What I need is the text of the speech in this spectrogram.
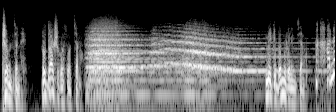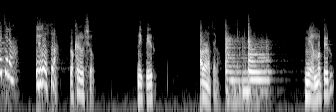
క్షమించండి రుద్రాక్ష కోసం వచ్చాను. మీకు ఇబ్బంది కలిగించాను. అరుణాచలం. ఇదిగో వస్తున్నా. ఒక్క నిమిషం. నీ పేరు? అరుణాచలం. మీ అమ్మ పేరు?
